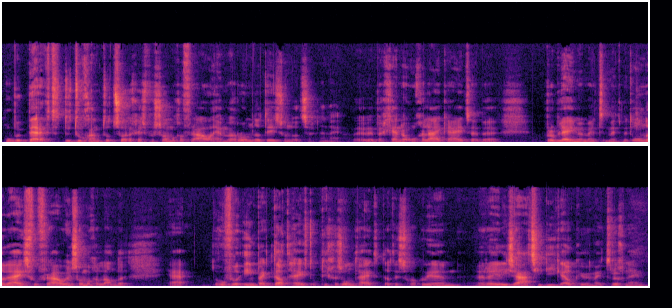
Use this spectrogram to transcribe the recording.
Hoe beperkt de toegang tot zorg is voor sommige vrouwen en waarom dat is. Omdat ze, nou ja, we hebben genderongelijkheid, we hebben problemen met, met, met onderwijs voor vrouwen in sommige landen. Ja, hoeveel impact dat heeft op die gezondheid, dat is toch ook weer een realisatie die ik elke keer weer mee terugneem.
